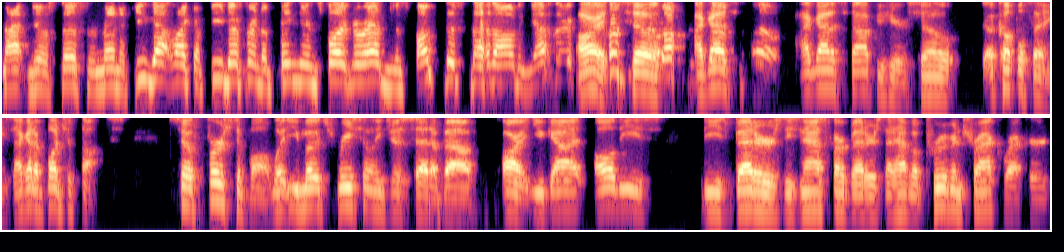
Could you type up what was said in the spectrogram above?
not just this. And then if you got like a few different opinions floating around, just fuck this bet all together. All right, so I got I got to stop you here. So a couple things. I got a bunch of thoughts. So first of all, what you most recently just said about all right, you got all these these bettors, these NASCAR bettors that have a proven track record.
